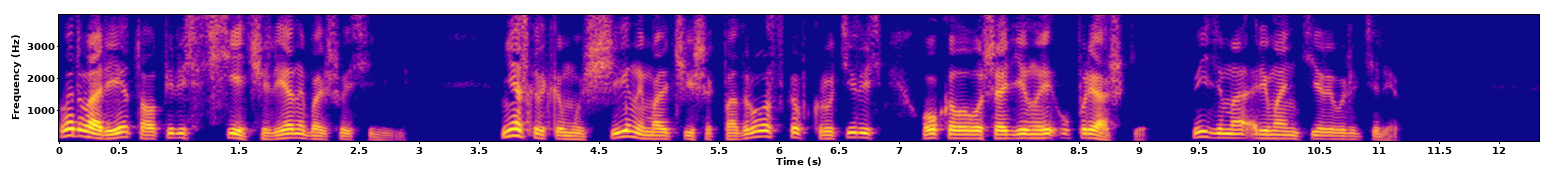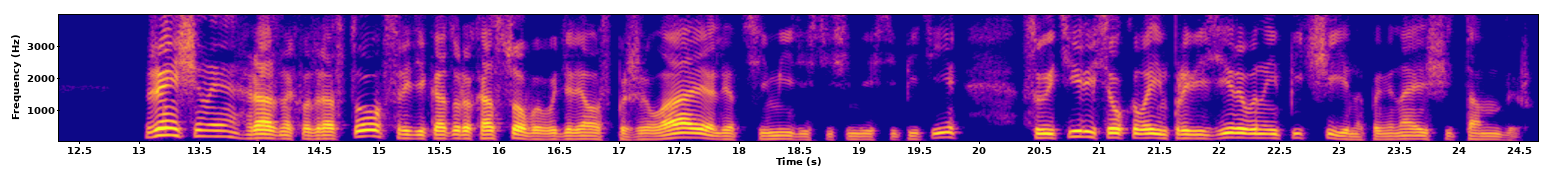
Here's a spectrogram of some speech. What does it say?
Во дворе толпились все члены большой семьи. Несколько мужчин и мальчишек-подростков крутились около лошадиной упряжки, видимо, ремонтировали телегу. Женщины разных возрастов, среди которых особо выделялась пожилая, лет 70-75, суетились около импровизированной печи, напоминающей тандыр.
